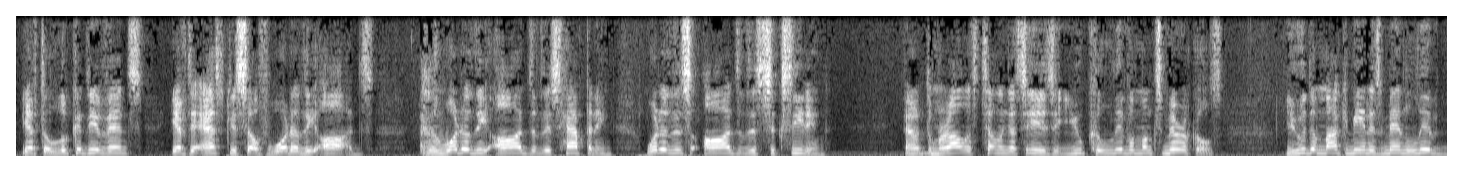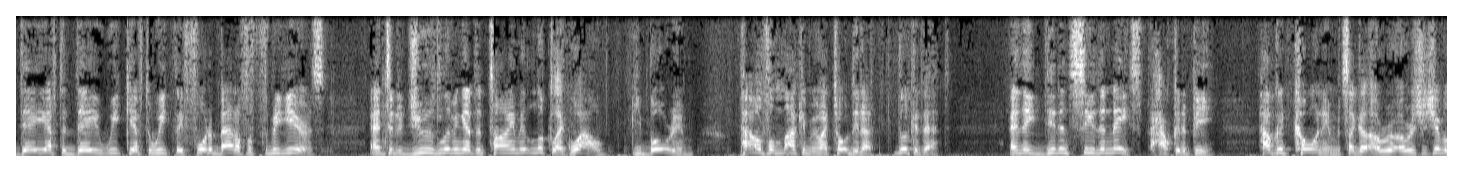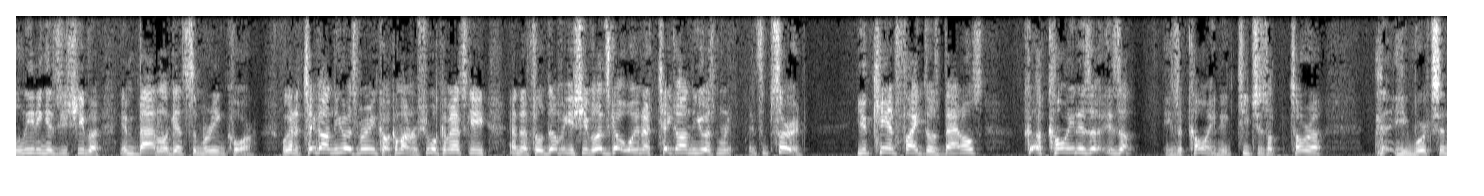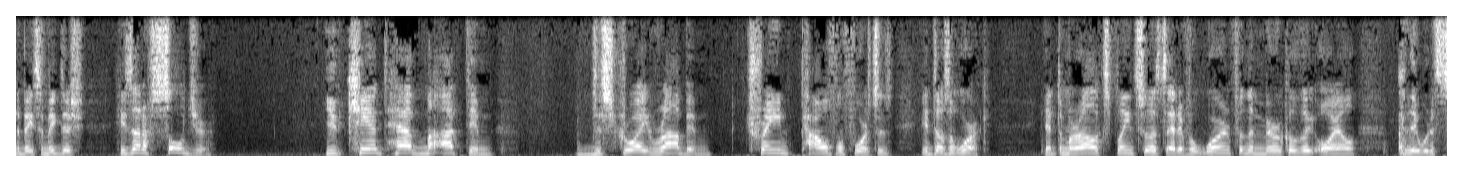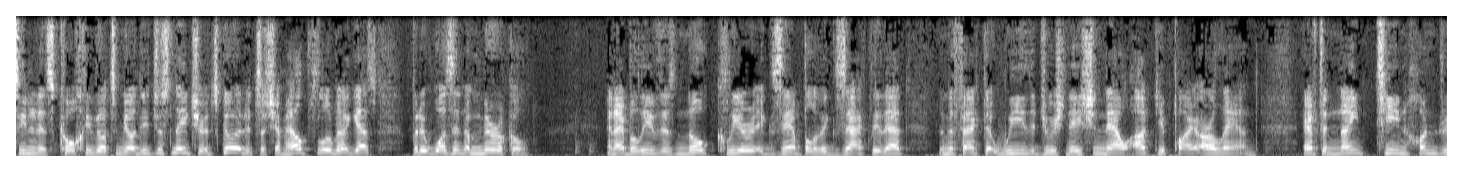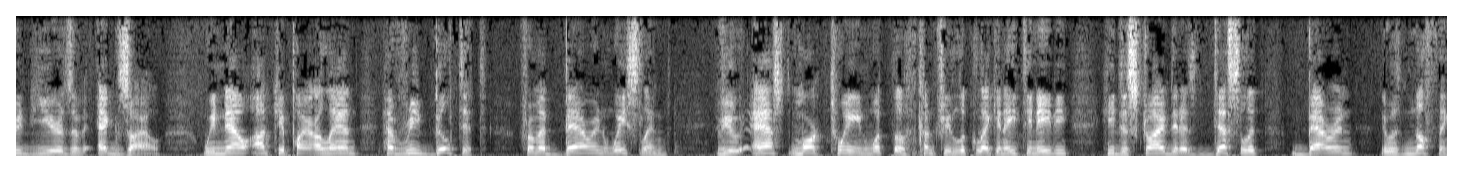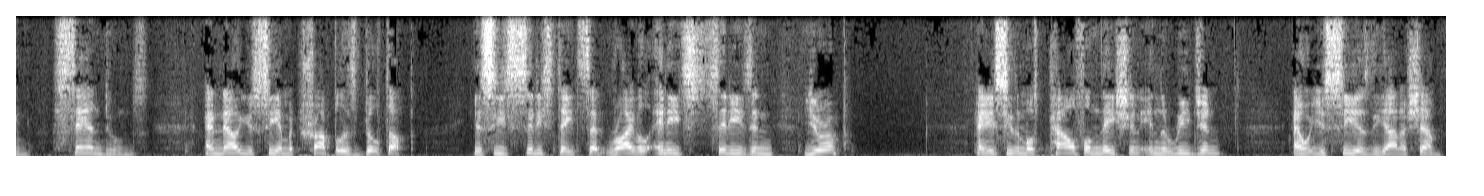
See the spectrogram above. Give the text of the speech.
You have to look at the events. You have to ask yourself, what are the odds? what are the odds of this happening? What are the odds of this succeeding? And what the Maharal is telling us is that you can live amongst miracles. Yehuda Maccabi and his men lived day after day, week after week. They fought a battle for three years. And to the Jews living at the time, it looked like, wow, Giborim, powerful Maccabim. I told you that. Look at that. And they didn't see the nace. How could it be? How could Kohanim, it's like a, a, Rosh Yeshiva leading his yeshiva in battle against the Marine Corps. We're going to take on the U.S. Marine Corps. Come on, Shmuel Kamenetsky and the Philadelphia Yeshiva. Let's go. We're going to take on the U.S. Marine It's absurd. You can't fight those battles. A Kohen is a, is a, he's a Kohen. He teaches Torah. he works in the Beis Hamikdash. He's not a soldier. You can't have Ma'atim destroy Rabim, train powerful forces. It doesn't work. Yet the Maharal explains to us that if it weren't for the miracle of the oil, they would have seen it as kochi yadi, just nature. It's good. It's Hashem helps a little bit, I guess, but it wasn't a miracle. And I believe there's no clearer example of exactly that than the fact that we, the Jewish nation, now occupy our land. After 1900 years of exile, we now occupy our land, have rebuilt it from a barren wasteland If you asked Mark Twain what the country looked like in 1880, he described it as desolate, barren. There was nothing, sand dunes. And now you see a metropolis built up. You see city states that rival any cities in Europe. And you see the most powerful nation in the region. And what you see is the Yad Hashem.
